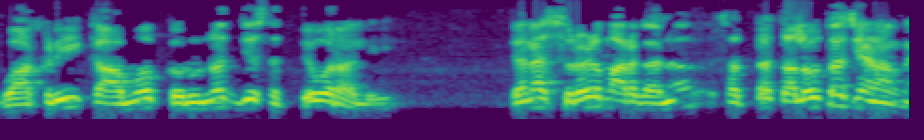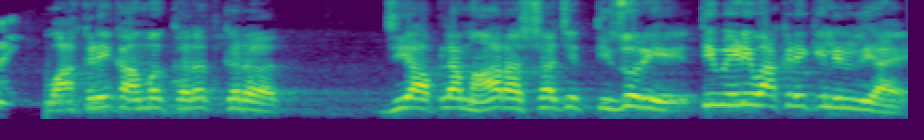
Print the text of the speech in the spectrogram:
वाकडी कामं करूनच जे सत्तेवर आले त्यांना सरळ मार्गानं सत्ता चालवताच येणार नाही. वाकडी कामं करत करत जी आपल्या महाराष्ट्राची तिजोरी आहे, ती वेडी वाकडी केलेली आहे.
